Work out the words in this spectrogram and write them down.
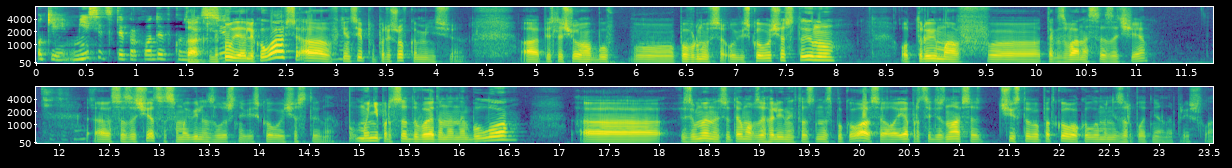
Окей, місяць ти проходив Так, комісію. ну, я лікувався, а в кінці перейшов комісію. А після чого був повернувся у військову частину, отримав е, так зване СЗЧ. Що це значить? Е, СЗЧ це самовільно залишення військової частини. Мені про це доведено не було. Е, Зі мною на цю тему взагалі ніхто не спілкувався, але я про це дізнався чисто випадково, коли мені зарплатня не прийшла.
